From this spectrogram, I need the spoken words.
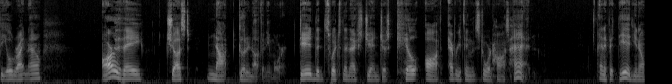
field right now. Are they just not good enough anymore? Did the switch to the next gen just kill off everything that Stewart Haas had? And if it did, you know,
